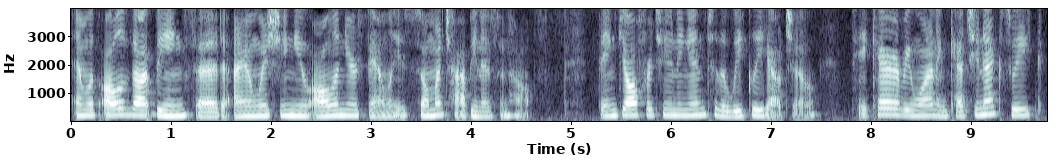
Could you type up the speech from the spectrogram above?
And with all of that being said, I am wishing you all and your families so much happiness and health. Thank y'all for tuning in to the Weekly Gaucho. Take care, everyone, and catch you next week.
